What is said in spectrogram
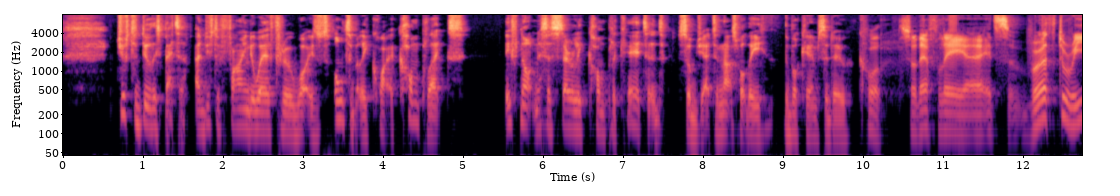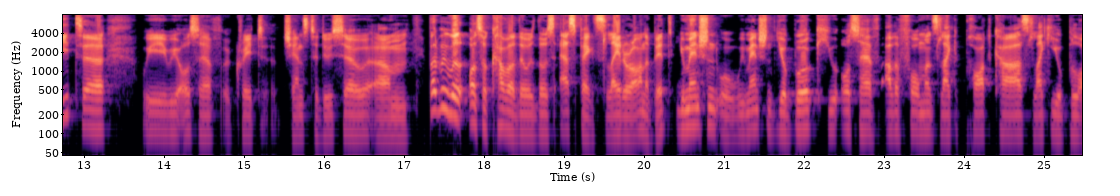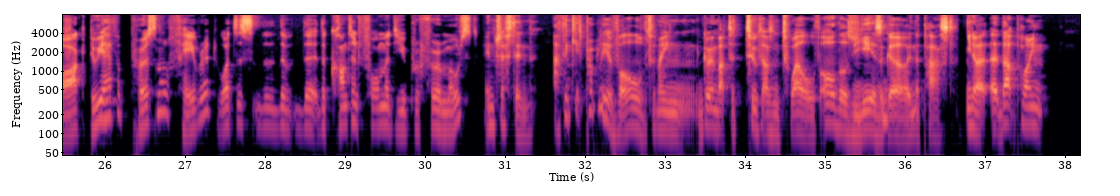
just to do this better and just to find a way through what is ultimately quite a complex if not necessarily complicated subject. And that's what the the book aims to do. Cool. So definitely uh, it's worth to read. Uh, we we also have a great chance to do so. Um, but we will also cover those those aspects later on a bit. You mentioned, or we mentioned your book. You also have other formats like a podcast, like your blog. Do you have a personal favorite? What is the the the, the content format you prefer most? Interesting. I think it's probably evolved. I mean, going back to 2012, all those years ago in the past, you know, at that point,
